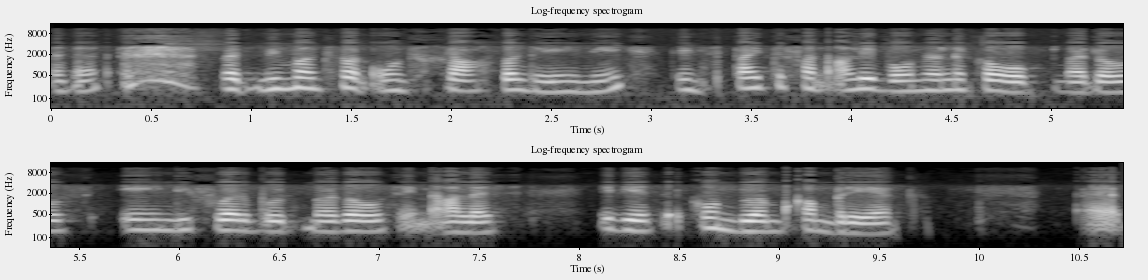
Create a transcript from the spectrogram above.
wat niemand van ons graag wil hê nie, ten spyte van al die wonderlike hulpmiddels en die voorbehoedmiddels en alles. Jy weet, 'n kondoom kan breek. Uh,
